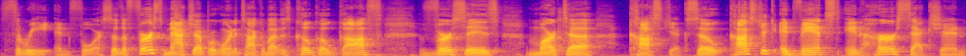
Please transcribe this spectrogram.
three and four. So the first matchup we're going to talk about is Coco Gauff versus Marta Kostyuk. So Kostyuk advanced in her section.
